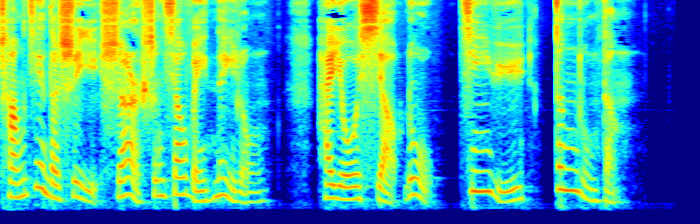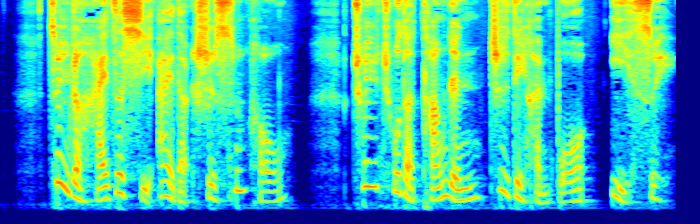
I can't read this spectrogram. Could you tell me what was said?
常见的是以十二生肖为内容，还有小鹿、金鱼、灯笼等。最惹孩子喜爱的是孙猴，吹出的糖人质地很薄，易碎。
